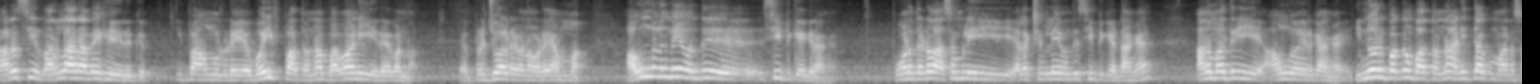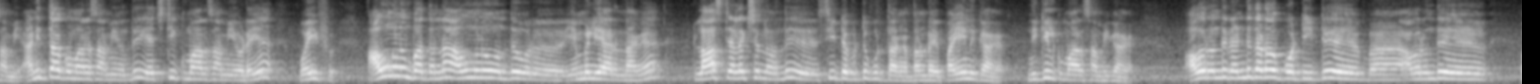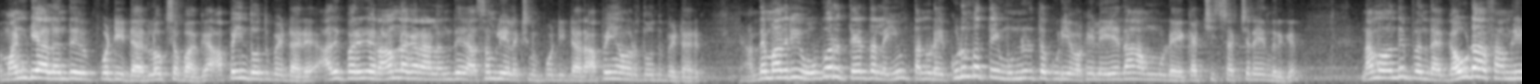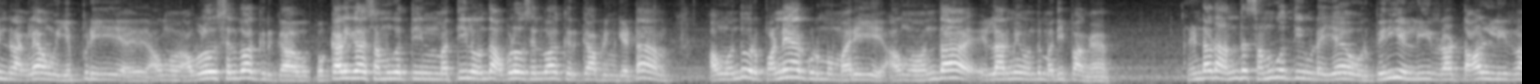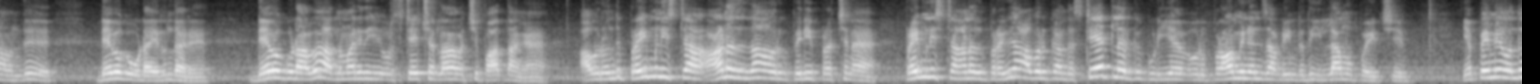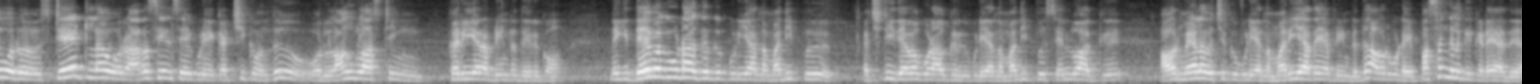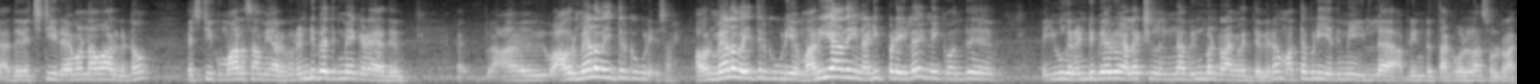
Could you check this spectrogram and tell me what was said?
அரசியல் வரலாறாகவே இருக்குது இப்போ அவங்களுடைய ஒய்ஃப் பார்த்தோம்னா பவானி ரேவண்ணா பிரஜ்வால் ரேவண்ணாவுடைய அம்மா. அவங்களுமே வந்து சீட்டு கேட்குறாங்க போன தடவை அசம்பிளி எலெக்ஷன்லேயே வந்து சீட்டு கேட்டாங்க. அந்த மாதிரி அவங்க இருக்காங்க. இன்னொரு பக்கம் பார்த்தோம்னா அனிதா குமாரசாமி. அனிதா குமாரசாமி வந்து ஹெச்டி குமாரசாமியோடைய ஒய்ஃப் அவங்களும் பார்த்தோம்னா அவங்களும் வந்து ஒரு எம்எல்ஏ இருந்தாங்க. லாஸ்ட் எலெக்ஷனில் வந்து சீட்டை விட்டு கொடுத்தாங்க. தன்னுடைய பையனுக்காக நிகில் குமாரசாமிக்காக. அவர் வந்து ரெண்டு தடவை போட்டிட்டு அவர் வந்து மண்டியாலேருந்து போட்டிட்டார் லோக்சபாக்கு. அப்பையும் தோற்று போயிட்டார். அதுக்கு பிறகு ராம்நகராலேருந்து அசம்பிளி எலெக்ஷனுக்கு போட்டிட்டார். அப்பையும் அவர் தோற்று போயிட்டார். அந்த மாதிரி ஒவ்வொரு தேர்தலையும் தன்னுடைய குடும்பத்தை முன்னிறுத்தக்கூடிய வகையிலேயே தான் அவங்களுடைய கட்சி ஸ்ட்ரக்சரே இருந்திருக்கு. நம்ம வந்து இப்போ இந்த கவுடா ஃபேமிலின்றாங்களே அவங்க எப்படி அவங்க அவ்வளோ செல்வாக்கு இருக்கா? ஒக்காலிகா சமூகத்தின் மத்தியில் வந்து அவ்வளோ செல்வாக்கு இருக்கா அப்படின்னு கேட்டால் அவங்க வந்து ஒரு பண்ணையார் குடும்பம் மாதிரி அவங்க வந்தால் எல்லாருமே வந்து மதிப்பாங்க. ரெண்டாவது அந்த சமூகத்தினுடைய ஒரு பெரிய லீடராக டால் லீடராக வந்து தேவகவுடா இருந்தார். தேவகுடாவை அந்த மாதிரி ஒரு ஸ்டேச்சர்லாம் வச்சு பார்த்தாங்க. அவர் வந்து பிரைம் மினிஸ்டர் ஆனது தான் அவருக்கு பெரிய பிரச்சனை. பிரைம் மினிஸ்டர் ஆனது பிறகு அவருக்கு அந்த ஸ்டேட்டில் இருக்கக்கூடிய ஒரு ப்ராமினன்ஸ் அப்படின்றது இல்லாமல் போயிடுச்சு. எப்பயுமே வந்து ஒரு ஸ்டேட்டில் ஒரு அரசியல் செய்யக்கூடிய கட்சிக்கு வந்து ஒரு லாங் லாஸ்டிங் கரியர் அப்படின்றது இருக்கும். இன்றைக்கி தேவகவுடாவுக்கு இருக்கக்கூடிய அந்த மதிப்பு ஹெச்டி தேவகவுடாவுக்கு இருக்கக்கூடிய அந்த மதிப்பு செல்வாக்கு அவர் மேலே வச்சுருக்கக்கூடிய அந்த மரியாதை அப்படின்றது அவருடைய பசங்களுக்கு கிடையாது. அது ஹெச்டி ரேவண்ணாவாக இருக்கட்டும் ஹெச்டி குமாரசாமியாக இருக்கும் ரெண்டு பேர்த்துக்குமே கிடையாது. அவர் மேலே வைத்திருக்கக்கூடிய சாரி அவர் மேலே வைத்திருக்கக்கூடிய மரியாதையின் அடிப்படையில் இன்றைக்கி வந்து இவங்க ரெண்டு பேரும் எலெக்ஷனில் என்ன வின் பண்ணுறாங்களே தவிர மற்றபடி எதுவுமே இல்லை அப்படின்ற தகவல்லாம் சொல்கிறாங்க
